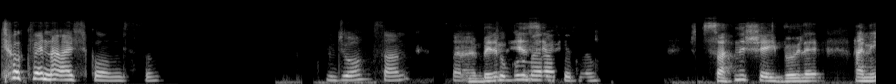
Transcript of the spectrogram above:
Çok fena aşık olmuşsun. Müco sen sen Ee, benim çok bunu merak ediyorum. Sahne şey böyle hani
